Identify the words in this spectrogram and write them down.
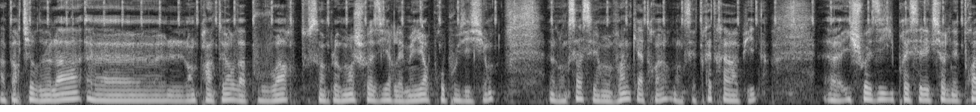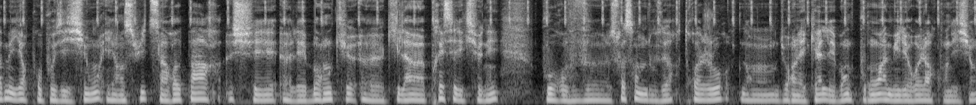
À partir de là, euh, l'emprunteur va pouvoir tout simplement choisir les meilleures propositions. Euh, donc ça, c'est en 24 heures, donc c'est très très rapide. Euh, il choisit, il présélectionne les trois meilleures propositions et ensuite ça repart chez les banques qu'il a présélectionnées pour 72 heures, trois jours durant lesquels les banques pourront améliorer leurs conditions.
